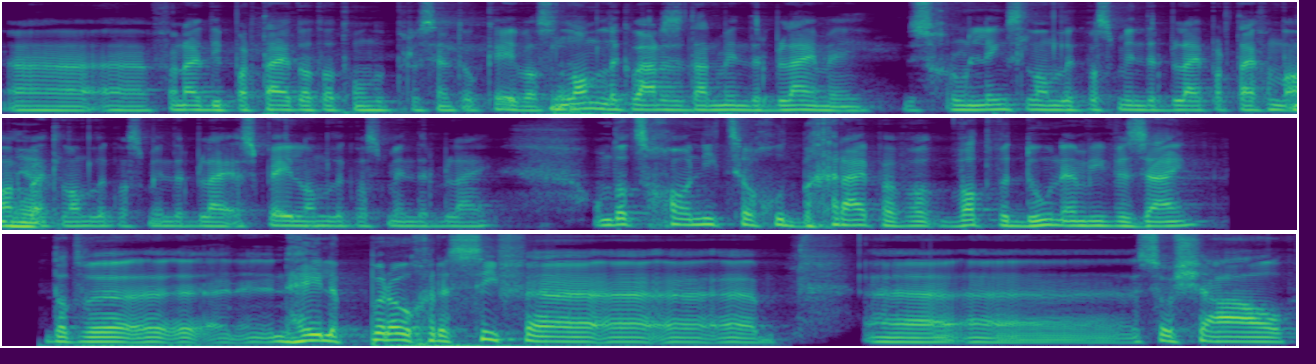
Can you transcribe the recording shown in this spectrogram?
uh, uh, vanuit die partij... dat dat 100% oké okay was. Landelijk waren ze daar minder blij mee. Dus GroenLinks landelijk was minder blij. Partij van de Arbeid landelijk was minder blij. SP landelijk was minder blij. Omdat ze gewoon niet zo goed begrijpen wat, wat we doen en wie we zijn. dat we een hele progressieve, sociaal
